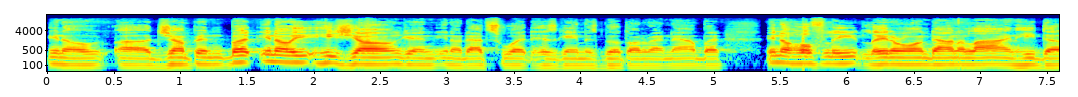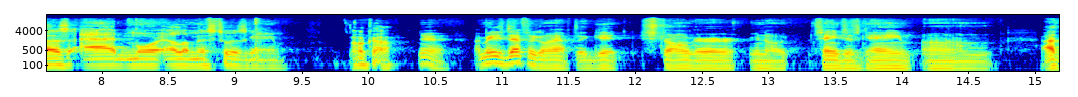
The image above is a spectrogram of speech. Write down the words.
you know, uh, jumping. But you know, he, he's young, and you know that's what his game is built on right now. But you know, hopefully later on down the line, he does add more elements to his game. Okay. Yeah, I mean, he's definitely gonna have to get stronger. You know, change his game. Um, I,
